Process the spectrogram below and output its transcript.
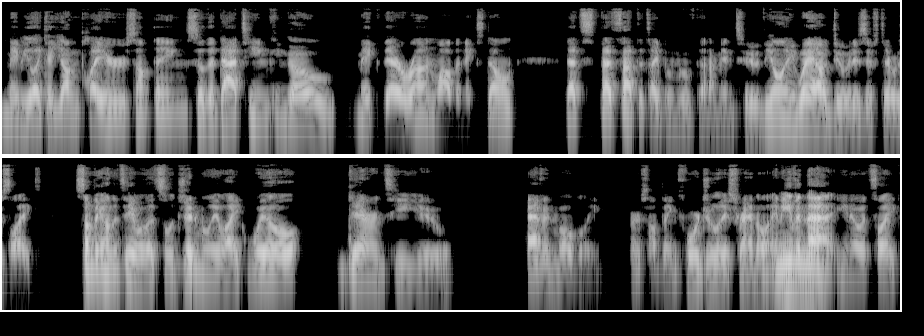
maybe like a young player or something so that that team can go make their run while the Knicks don't that's that's not the type of move that I'm into the only way I would do it is if there was like something on the table that's legitimately like will guarantee you Evan Mobley or something for Julius Randle. And even that, you know, it's like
